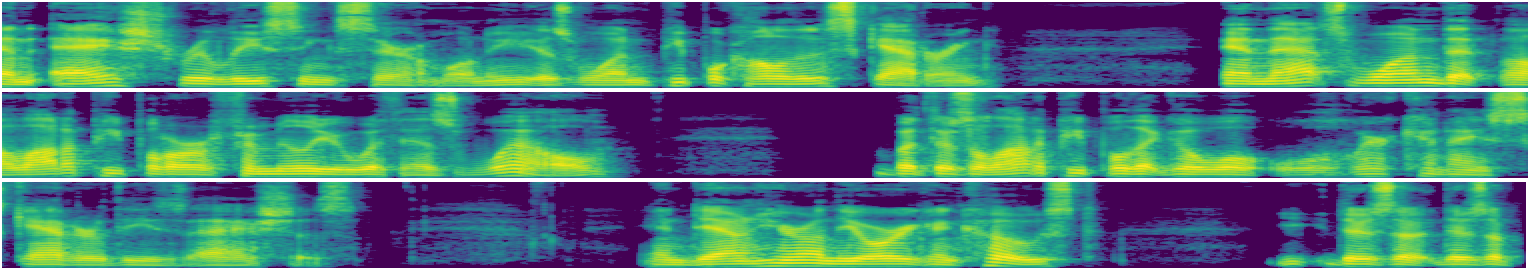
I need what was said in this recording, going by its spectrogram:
An ash releasing ceremony is one, people call it a scattering, and that's one that a lot of people are familiar with as well. But there's a lot of people that go, well, well where can I scatter these ashes? And down here on the Oregon coast, there's a there's a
